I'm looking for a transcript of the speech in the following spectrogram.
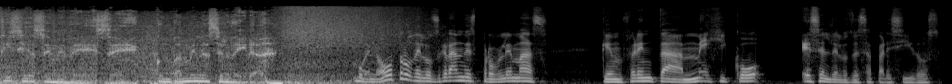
Noticias MBS con Pamela Cerdeira. Bueno, otro de los grandes problemas que enfrenta México es el de los desaparecidos.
